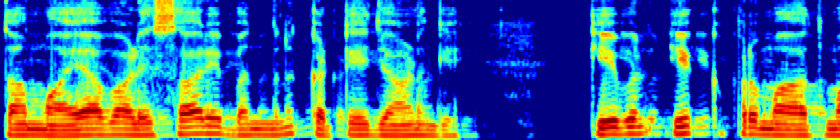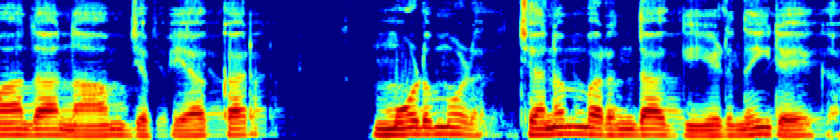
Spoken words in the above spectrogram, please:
ਤਾਂ ਮਾਇਆ ਵਾਲੇ ਸਾਰੇ ਬੰਧਨ ਕੱਟੇ ਜਾਣਗੇ। ਕੇਵਲ ਇੱਕ ਪ੍ਰਮਾਤਮਾ ਦਾ ਨਾਮ ਜਪਿਆ ਕਰ। ਮੁੜ-ਮੁੜ ਜਨਮ ਮਰਨ ਦਾ ਗੇੜ ਨਹੀਂ ਰਹੇਗਾ।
